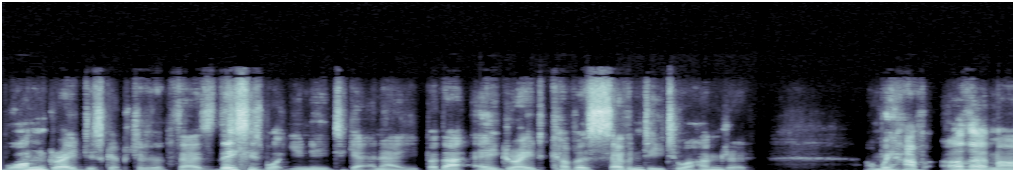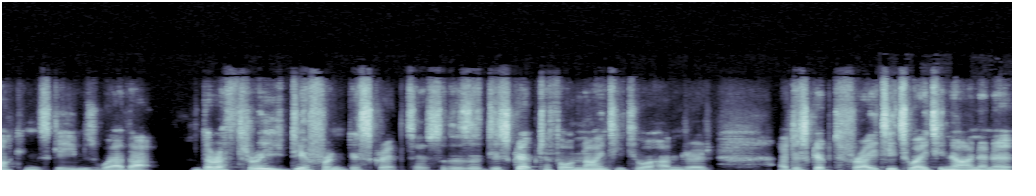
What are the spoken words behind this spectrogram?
one grade descriptor that says this is what you need to get an A, but that A grade covers 70 to 100. And we have other marking schemes where that there are three different descriptors. So there's a descriptor for 90 to 100, a descriptor for 80 to 89, and a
